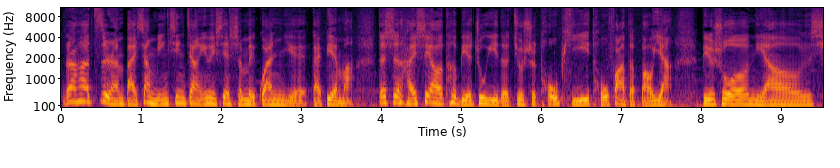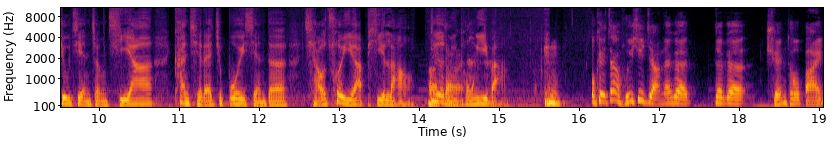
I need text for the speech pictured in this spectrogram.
让他自然白，像明星这样，因为现在审美观也改变嘛，但是还是要特别注意的，就是头皮、头发的保养，比如说你要修剪整齐啊，看起来就不会显得憔悴呀、疲劳。这个你同意吧？OK，再回去讲那个那个全头白，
